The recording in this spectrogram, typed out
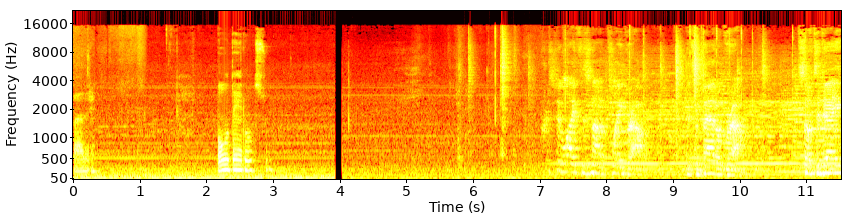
Padre. Poderoso. Christian life is not a playground, it's a battleground. So today,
